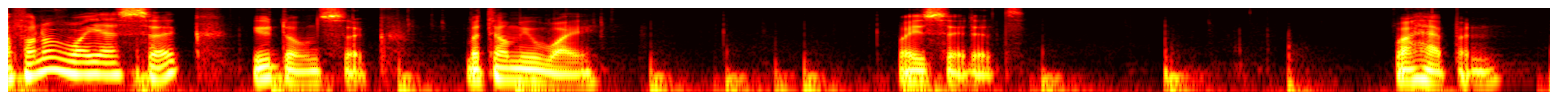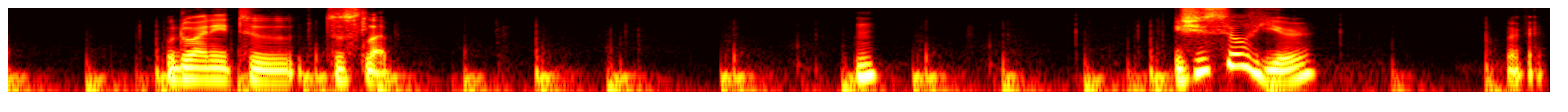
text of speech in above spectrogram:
I found out why I suck. You don't suck. But tell me why. Why you say that? What happened? Who do I need to, to slap? Hmm? Is she still here? Okay.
